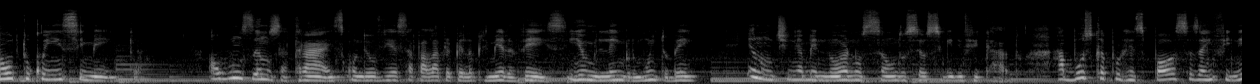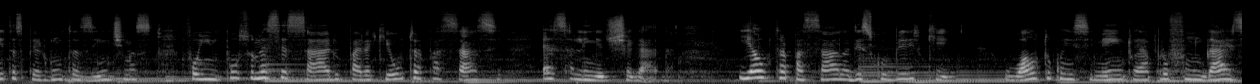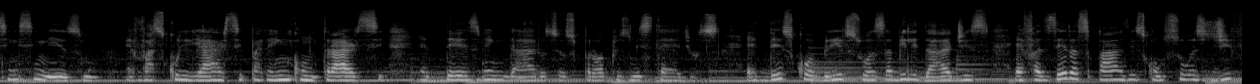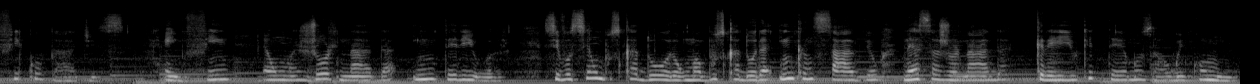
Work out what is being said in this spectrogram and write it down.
Autoconhecimento. Alguns anos atrás, quando eu vi essa palavra pela primeira vez, e eu me lembro muito bem, eu não tinha a menor noção do seu significado. A busca por respostas a infinitas perguntas íntimas foi o impulso necessário para que eu ultrapassasse essa linha de chegada. E ao ultrapassá-la, descobrir que o autoconhecimento é aprofundar-se em si mesmo, é vasculhar-se para encontrar-se, é desvendar os seus próprios mistérios, é descobrir suas habilidades, é fazer as pazes com suas dificuldades. Enfim, é uma jornada interior. Se você é um buscador ou uma buscadora incansável nessa jornada, creio que temos algo em comum.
